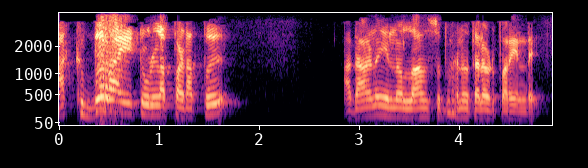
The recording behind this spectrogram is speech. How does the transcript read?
അക്ബർ ആയിട്ടുള്ള പടപ്പ് അതാണ് എന്ന് അള്ളാഹു സുബാനു തലോട് പറയുന്നുണ്ട്.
